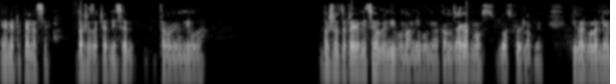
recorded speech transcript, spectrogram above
এখানে একটা প্যান আছে। দশ হাজার টাকার নিচে, তার মানে নিবো না। দশ হাজার টাকার নিচে হলে নিবো না নিবো না, কারণ জায়গার লস করে লাভ নেই। হিলারগুলো নিয়ে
